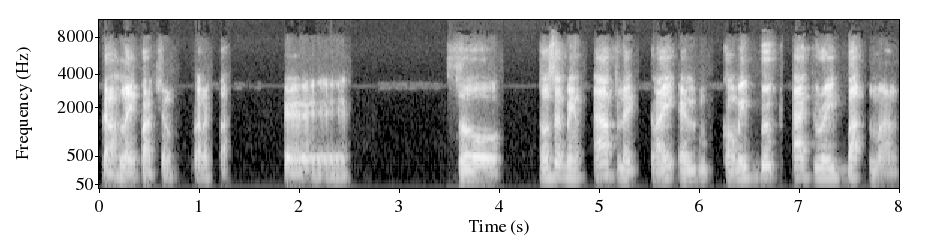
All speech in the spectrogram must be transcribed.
de las live action, claro está. Eh, so, entonces Ben Affleck trae el comic book accurate Batman,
